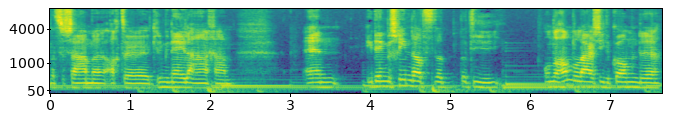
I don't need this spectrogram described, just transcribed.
dat ze samen achter criminelen aangaan. En ik denk misschien dat, dat, dat die onderhandelaars die de komende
